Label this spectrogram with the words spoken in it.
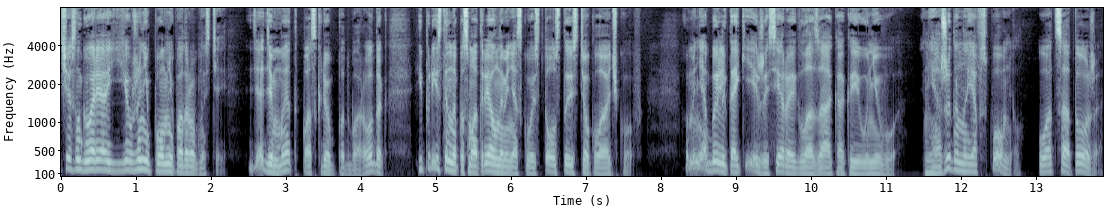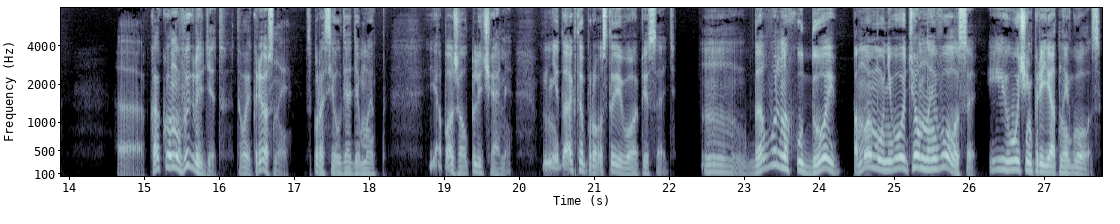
«Честно говоря, я уже не помню подробностей». Дядя Мэт поскреб подбородок и пристально посмотрел на меня сквозь толстые стекла очков. У меня были такие же серые глаза, как и у него. Неожиданно я вспомнил. У отца тоже. «А как он выглядит, твой крестный?» — спросил дядя Мэтт. Я пожал плечами. Не так-то просто его описать. М -м, довольно худой, по-моему, у него темные волосы и очень приятный голос.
